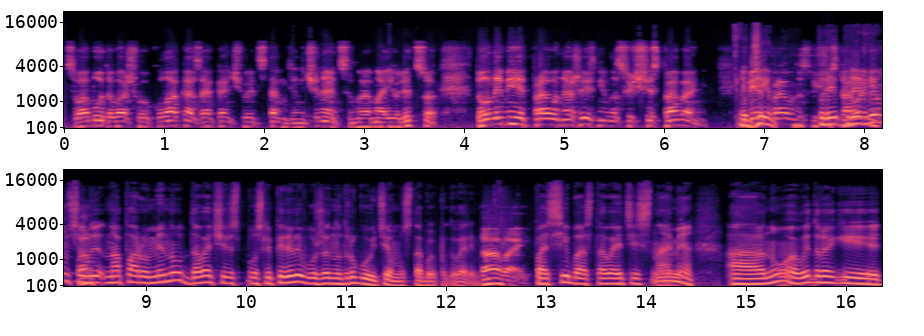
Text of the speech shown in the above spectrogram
свобода вашего кулака заканчивается там, где начинается мое, мое лицо, то он имеет право на жизнь и на существование. Имеет Дим, право на существование. Прервемся в... на пару минут, давай через после перерыва уже на другую тему с тобой поговорим. Давай. Спасибо, оставайтесь с нами. А, ну, а вы, дорогие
